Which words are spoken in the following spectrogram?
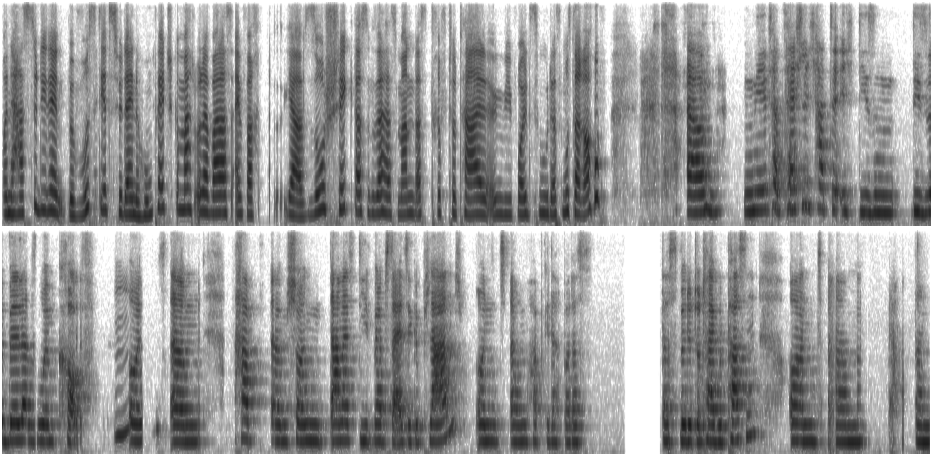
Und hast du die denn bewusst jetzt für deine Homepage gemacht oder war das einfach ja so schick, dass du gesagt hast, Mann, das trifft total irgendwie voll zu, das muss darauf? Ähm, nee, tatsächlich hatte ich diesen, diese Bilder so im Kopf mhm. und ähm, habe ähm, schon damals die Webseite geplant und ähm, habe gedacht, boah, das, das würde total gut passen. Und ähm, ja, dann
